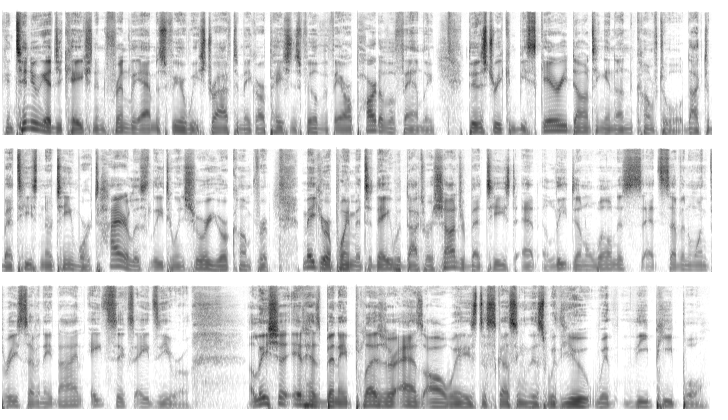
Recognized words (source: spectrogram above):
continuing education, and friendly atmosphere, we strive to make our patients feel that they are part of a family. Dentistry can be scary, daunting, and uncomfortable. Dr. Batiste and her team work tirelessly to ensure your comfort. Make your appointment today with Dr. Ashandra Baptiste at Elite Dental Wellness at 713-789-8680. Alicia, it has been a pleasure as always discussing this with you, with the people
